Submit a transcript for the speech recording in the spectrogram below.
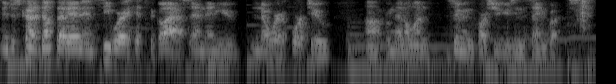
and just kind of dump that in and see where it hits the glass and then you know where to pour to uh, from then on, assuming of course you're using the same glass.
